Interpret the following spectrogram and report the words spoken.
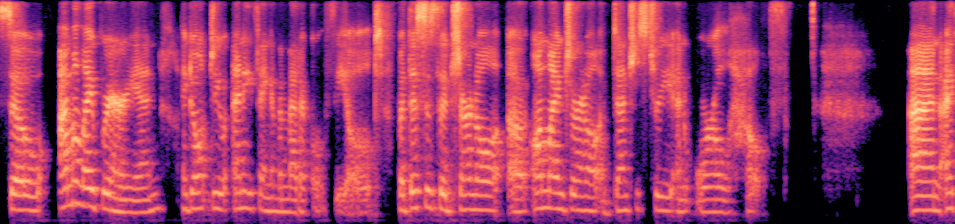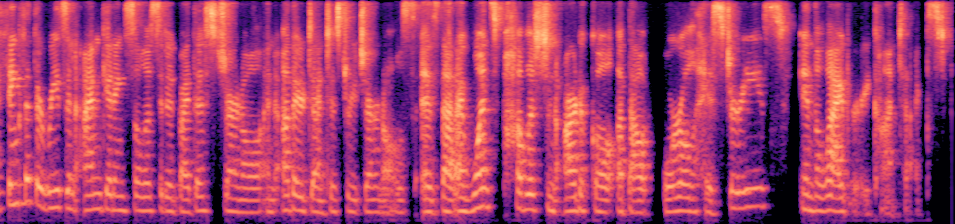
So I'm a librarian. I don't do anything in the medical field, but this is the journal, uh, online journal of dentistry and oral health. And I think that the reason I'm getting solicited by this journal and other dentistry journals is that I once published an article about oral histories in the library context.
